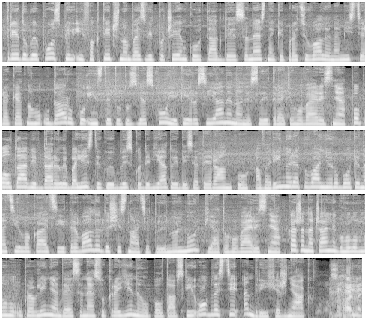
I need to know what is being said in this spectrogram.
три доби поспіль і фактично без відпочинку. Так ДСНСники працювали на місці ракетного удару по інституту зв'язку, який росіяни нанесли 3 вересня. По Полтаві вдарили балістикою близько 9-10 ранку. Аварійно-рятувальні роботи на цій локації тривали до 16.00 5 вересня, каже начальник головного управління ДСНС України у Полтавській області Андрій Хежняк. Загальна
